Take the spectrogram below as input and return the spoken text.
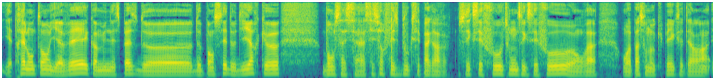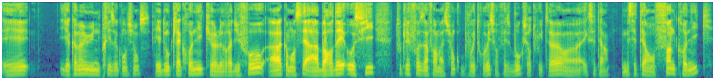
Il y a très longtemps, il y avait comme une espèce de, pensée de dire que bon, ça, ça c'est sur Facebook, c'est pas grave. On sait que c'est faux, tout le monde sait que c'est faux, on va, on va pas s'en occuper, etc. Et il y a quand même eu une prise de conscience. Et donc la chronique Le vrai du faux a commencé à aborder aussi toutes les fausses informations qu'on pouvait trouver sur Facebook, sur Twitter, euh, etc. Mais c'était en fin de chronique,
